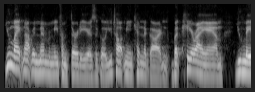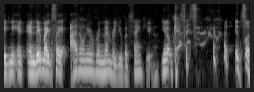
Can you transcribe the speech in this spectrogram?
You might not remember me from 30 years ago. You taught me in kindergarten, but here I am. You made me. And, and they might say, I don't even remember you, but thank you. You know, because it's, it's a.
